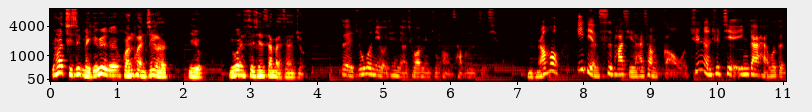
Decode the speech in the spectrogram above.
然后其实每个月的还款金额有一万四千三百三十九。对，如果你有一天你要去外面租房，差不多是这钱。然后一点四趴其实还算高哦，军人去借应该还会更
